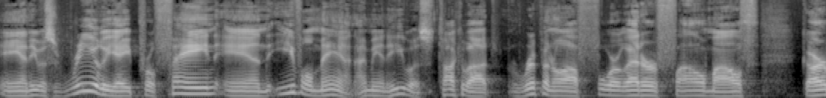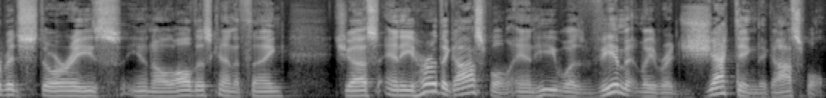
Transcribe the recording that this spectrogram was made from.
and he was really a profane and evil man. I mean, he was talk about ripping off four letter, foul mouth, garbage stories, you know, all this kind of thing. Just and he heard the gospel and he was vehemently rejecting the gospel.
